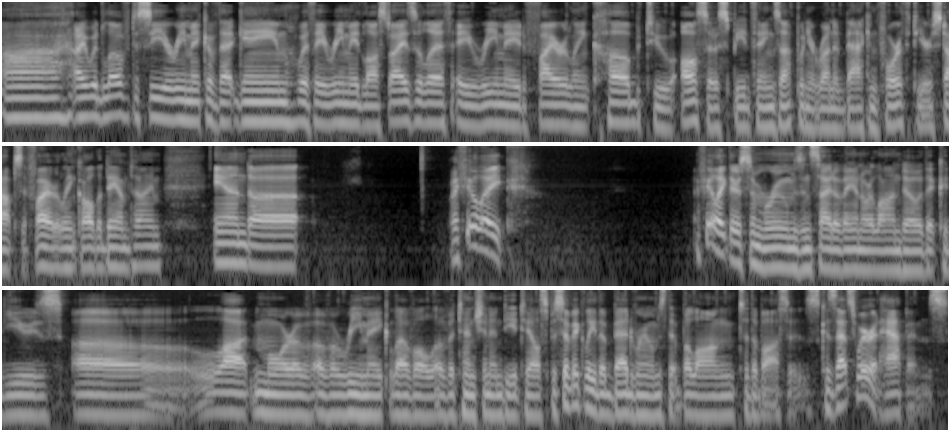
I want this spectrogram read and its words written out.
Uh, I would love to see a remake of that game with a remade Lost Izalith, a remade Firelink hub to also speed things up when you're running back and forth to your stops at Firelink all the damn time. And uh, I feel like I feel like there's some rooms inside of Anor Londo that could use a lot more of, of a remake level of attention and detail, specifically the bedrooms that belong to the bosses, because that's where it happens.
